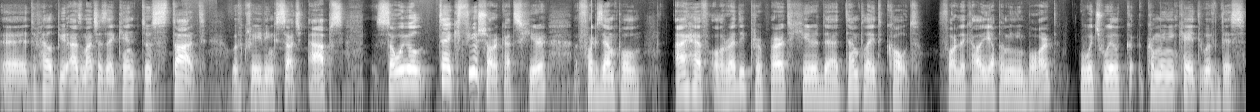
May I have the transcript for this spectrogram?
uh, to help you as much as I can to start with creating such apps. So we will take few shortcuts here. For example, I have already prepared here the template code for the Calliope Mini board, which will communicate with this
